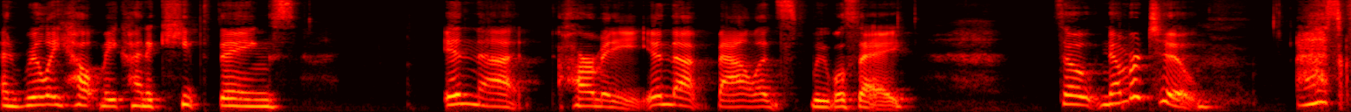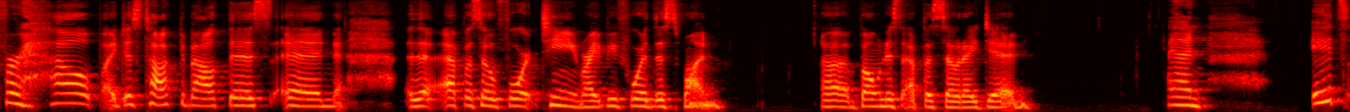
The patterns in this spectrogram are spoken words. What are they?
and really helped me kind of keep things in that harmony, in that balance, we will say. So, number two, ask for help. I just talked about this in the episode 14, right before this one, uh, bonus episode I did. And it's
